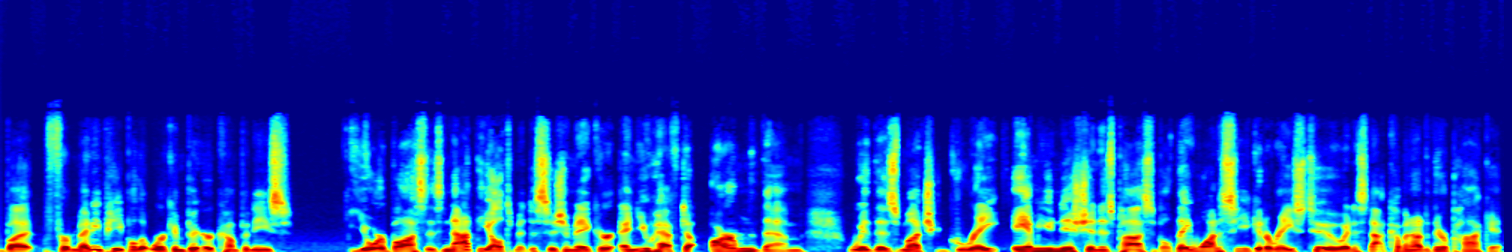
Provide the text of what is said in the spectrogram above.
But for many people that work in bigger companies, your boss is not the ultimate decision maker and you have to arm them with as much great ammunition as possible. They want to see you get a raise too and it's not coming out of their pocket.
